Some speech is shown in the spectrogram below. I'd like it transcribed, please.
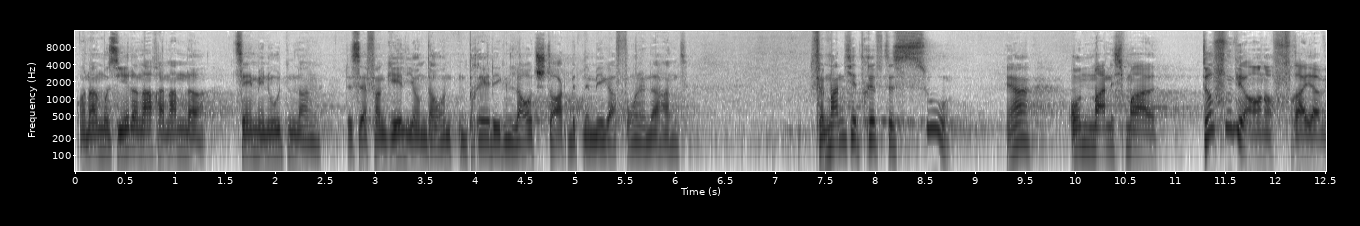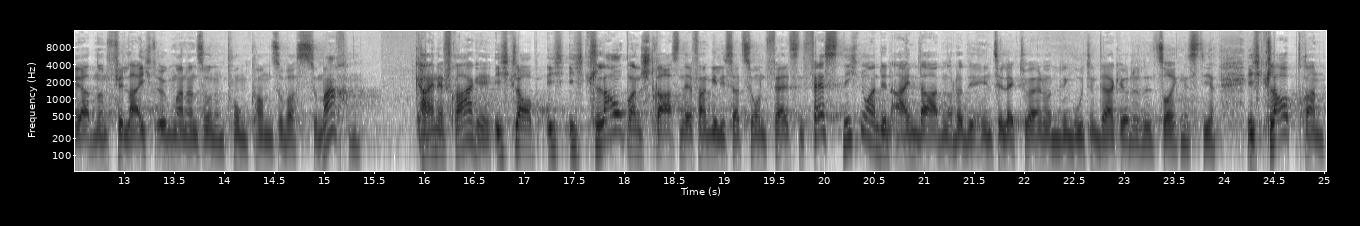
und dann muss jeder nacheinander zehn Minuten lang das Evangelium da unten predigen, lautstark mit einem Megafon in der Hand. Für manche trifft es zu. Ja? Und manchmal dürfen wir auch noch freier werden und vielleicht irgendwann an so einen Punkt kommen, sowas zu machen. Keine Frage. Ich glaube ich, ich glaub an Straßenevangelisation felsenfest, nicht nur an den Einladen oder den Intellektuellen oder den guten Werke oder den Zeugnisdienst. Ich glaube dran.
